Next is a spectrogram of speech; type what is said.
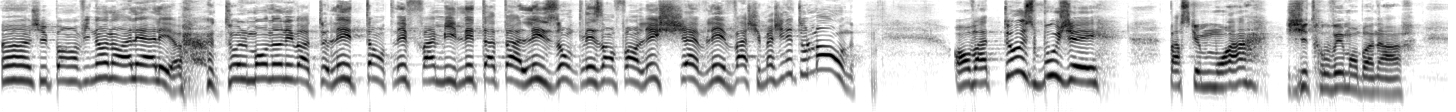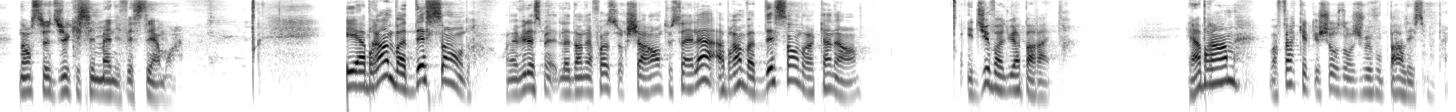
Ah, j'ai pas envie. Non, non, allez, allez. Tout le monde, on y va. Les tantes, les familles, les tatas, les oncles, les enfants, les chèvres, les vaches. Imaginez tout le monde. On va tous bouger parce que moi, j'ai trouvé mon bonheur dans ce Dieu qui s'est manifesté à moi. Et Abraham va descendre. On a vu la, dernière fois sur Charan, tout ça. Et là, Abraham va descendre à Canaan et Dieu va lui apparaître. Et Abraham va faire quelque chose dont je veux vous parler ce matin.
